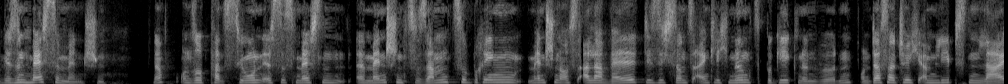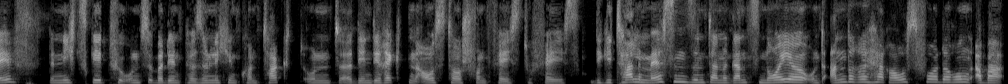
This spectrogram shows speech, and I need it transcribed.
wir sind Messemenschen. Ne? Unsere Passion ist es, Menschen, äh, Menschen zusammenzubringen, Menschen aus aller Welt, die sich sonst eigentlich nirgends begegnen würden. Und das natürlich am liebsten live, denn nichts geht für uns über den persönlichen Kontakt und äh, den direkten Austausch von Face to Face. Digitale Messen sind dann eine ganz neue und andere Herausforderung, aber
